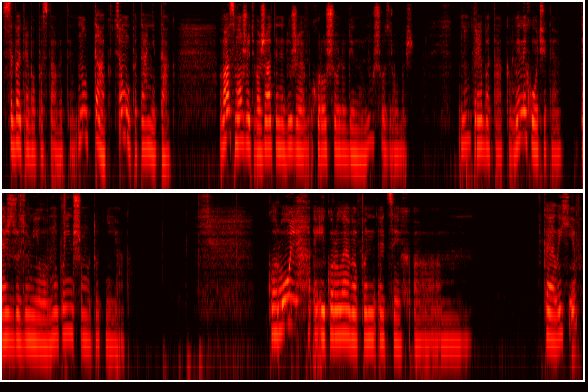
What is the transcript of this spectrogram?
себе треба поставити. Ну так, в цьому питанні так. Вас можуть вважати не дуже хорошою людиною. Ну, що зробиш? Ну, треба так. Ви не хочете, теж зрозуміло. Ну, по-іншому тут ніяк. Король і королева е, цих ем, келихів.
